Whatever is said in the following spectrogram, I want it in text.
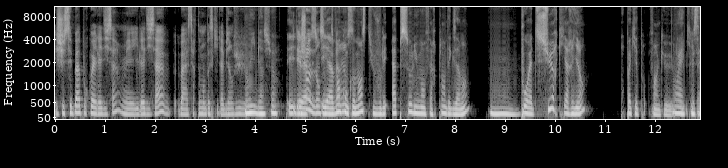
Je sais pas pourquoi il a dit ça, mais il a dit ça, bah, certainement parce qu'il a bien vu. Oui, bien sûr. Et, Des et- choses dans Et avant qu'on commence, tu voulais absolument faire plein d'examens Hmm. pour être sûr qu'il n'y a rien, pour pas qu'il y ait de Enfin, que, Ouais, ça.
